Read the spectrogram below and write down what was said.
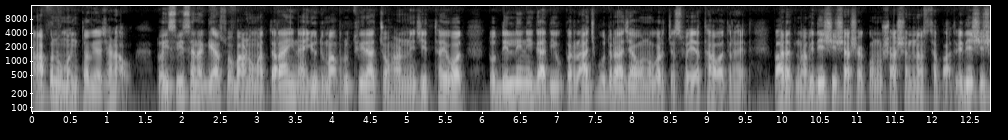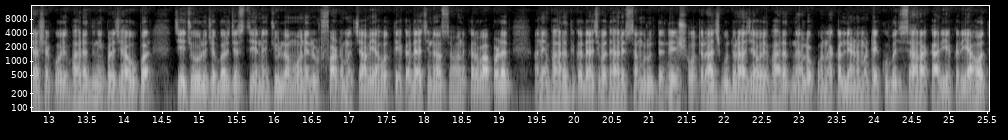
આપનું મંતવ્ય જણાવો. તો ઈસવીસન અગિયારસો બાણુંમાં તરાઈના યુદ્ધમાં પૃથ્વીરાજ ચૌહાણની જીત થઈ હોત, તો દિલ્હીની ગાદી ઉપર રાજપૂત રાજાઓનું વર્ચસ્વ યથાવત રહેત. ભારતમાં વિદેશી શાસકોનું શાસન ન સ્થપાત. વિદેશી શાસકોએ ભારતની પ્રજા ઉપર જે જોર જબરજસ્તી અને જુલમો અને લૂંટફાટ મચાવ્યા હોત, તે કદાચ ન સહન કરવા પડત અને ભારત કદાચ વધારે સમૃદ્ધ દેશ હોત. રાજપૂત રાજાઓએ ભારતના લોકોના કલ્યાણ માટે ખૂબ જ સારા કાર્ય કર્યા હોત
